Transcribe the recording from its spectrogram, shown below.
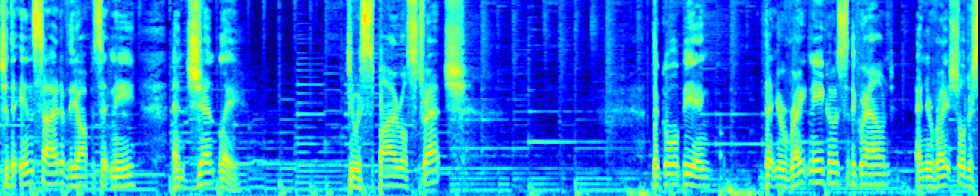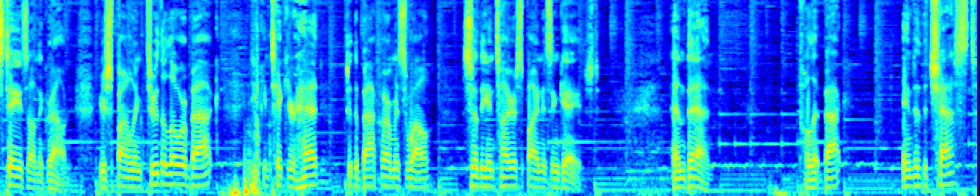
to the inside of the opposite knee and gently do a spiral stretch. The goal being that your right knee goes to the ground and your right shoulder stays on the ground. You're spiraling through the lower back. You can take your head to the back arm as well, so the entire spine is engaged. And then pull it back into the chest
